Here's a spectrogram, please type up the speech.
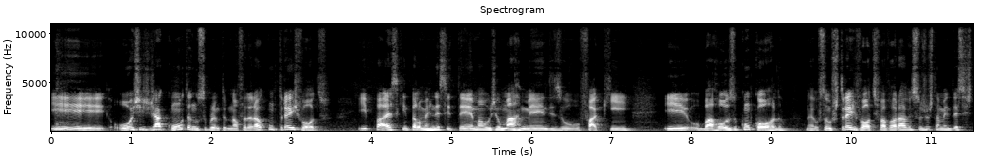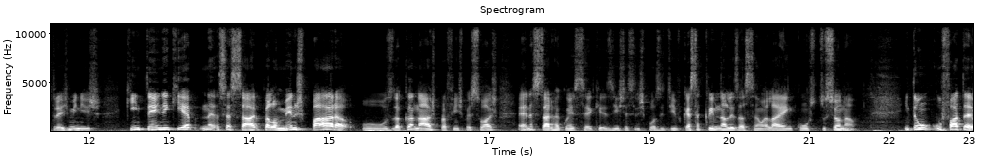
e hoje já conta no Supremo Tribunal Federal com três votos. E parece que, pelo menos nesse tema, o Gilmar Mendes, o Faquim e o Barroso concordam. Né? São os três votos favoráveis, são justamente desses três ministros, que entendem que é necessário, pelo menos para o uso da cannabis, para fins pessoais, é necessário reconhecer que existe esse dispositivo, que essa criminalização ela é inconstitucional. Então, o fato é,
